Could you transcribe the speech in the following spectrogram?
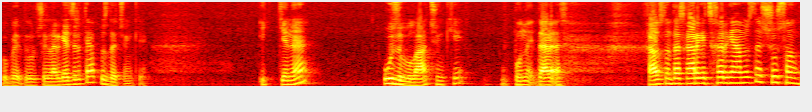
ko'paytuvchilarga ajratyapmizda chunki. Ikkini o'zi bo'ladi chunki buni qavsdan tashqariga chiqarganimizda shu son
